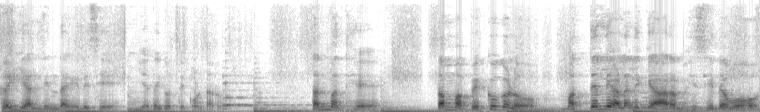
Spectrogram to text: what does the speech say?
ಕೈ ಅಲ್ಲಿಂದ ಇಳಿಸಿ ಎದೆಗೊತ್ತಿಕೊಂಡರು. ತನ್ಮಧ್ಯೆ, ತಮ್ಮ ಬೆಕ್ಕುಗಳು ಮತ್ತೆಲ್ಲಿ ಅಳಲಿಕ್ಕೆ ಆರಂಭಿಸಿದವೋ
